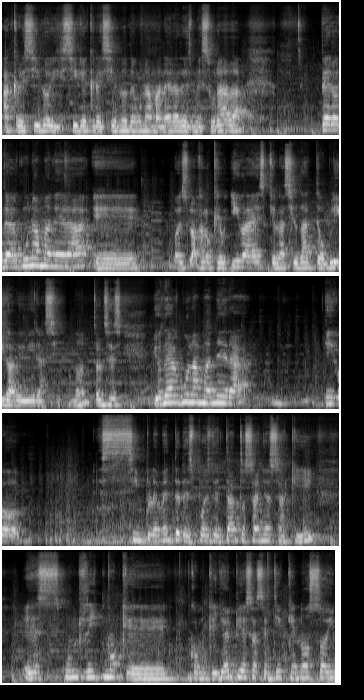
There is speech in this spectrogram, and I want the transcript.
ha crecido y sigue creciendo de una manera desmesurada, pero de alguna manera, eh, pues lo, lo, que iba es que la ciudad te obliga a vivir así, ¿no? Entonces, yo de alguna manera digo, simplemente después de tantos años aquí, es un ritmo que como que yo empiezo a sentir que no soy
